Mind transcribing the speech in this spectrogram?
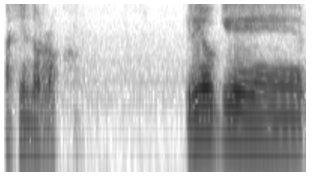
haciendo rock. Creo que,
